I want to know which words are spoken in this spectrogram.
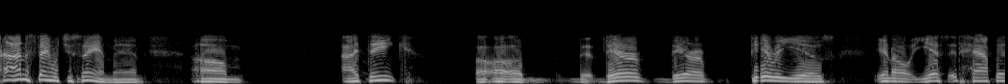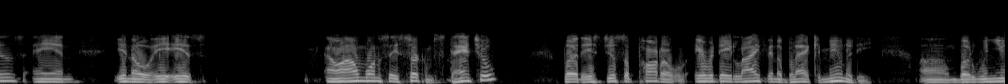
I understand what you're saying, man. Um, I think uh, uh, their their theory is, you know, yes, it happens, and you know, it, it's I don't want to say circumstantial, but it's just a part of everyday life in a black community. Um, but when you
